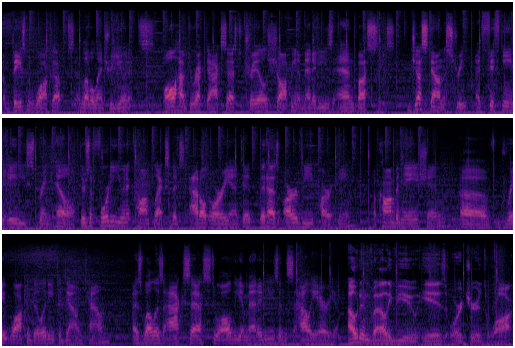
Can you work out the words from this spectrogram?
of basement walk-ups and level entry units. All have direct access to trails, shopping, amenities, and buses. Just down the street at 1580 Spring Hill, there's a 40 unit complex that's adult oriented that has RV parking, a combination of great walkability to downtown as well as access to all the amenities in the Sahali area. Out in Valley View is Orchards Walk.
